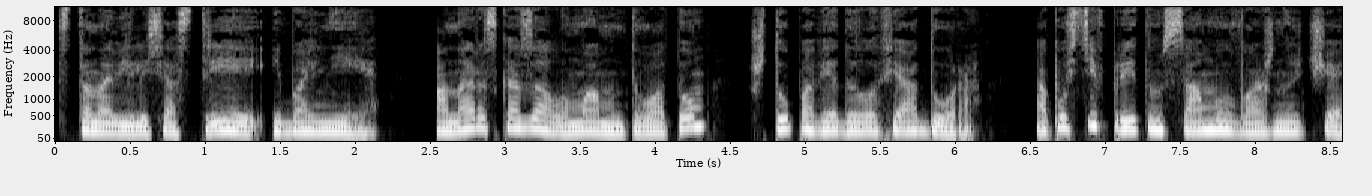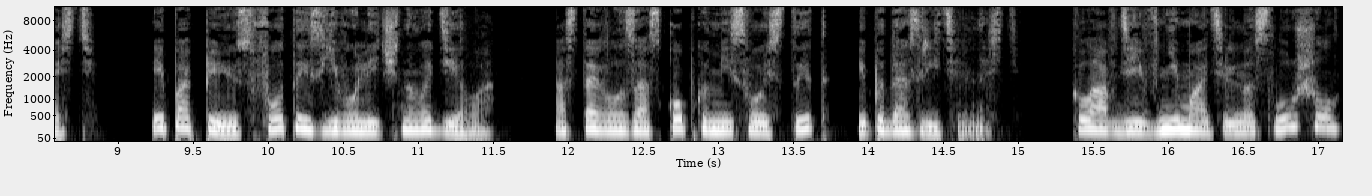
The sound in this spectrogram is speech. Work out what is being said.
становились острее и больнее. Она рассказала Мамонтову о том, что поведала Феодора, опустив при этом самую важную часть — эпопею с фото из его личного дела, оставила за скобками и свой стыд, и подозрительность. Клавдий внимательно слушал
